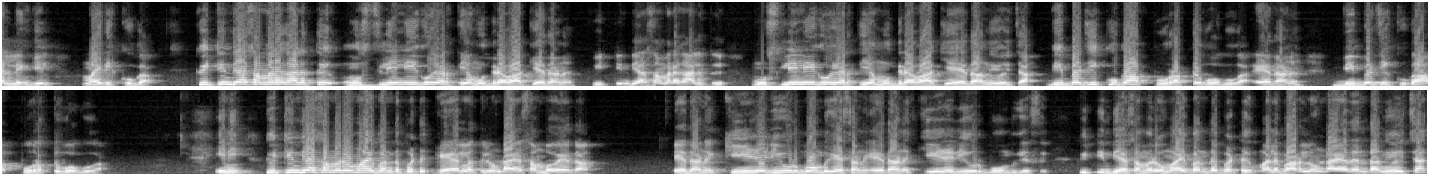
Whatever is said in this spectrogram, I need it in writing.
അല്ലെങ്കിൽ മരിക്കുക. ക്വിറ്റ് ഇന്ത്യ സമരകാലത്ത് മുസ്ലിം ലീഗ് ഉയർത്തിയ മുദ്രാവാക്യം ഏതാണ്? ക്വിറ്റ് ഇന്ത്യ സമരകാലത്ത് മുസ്ലിം ലീഗ് ഉയർത്തിയ മുദ്രാവാക്യം ഏതാന്ന് ചോദിച്ചാൽ വിഭജിക്കുക പുറത്തു പോകുക. ഏതാണ്? വിഭജിക്കുക പുറത്തു പോകുക. ഇനി ക്വിറ്റ് ഇന്ത്യ സമരവുമായി ബന്ധപ്പെട്ട് കേരളത്തിലുണ്ടായ സംഭവം ഏതാ? ഏതാണ്? കീഴരിയൂർ ബോംബ് കേസാണ്. ഏതാണ്? Keezhariyur bomb case. Quit India സമരവുമായി ബന്ധപ്പെട്ട് മലബാറിൽ ഉണ്ടായത് എന്താന്ന് ചോദിച്ചാൽ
